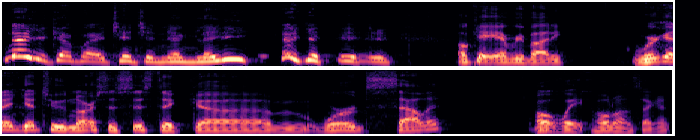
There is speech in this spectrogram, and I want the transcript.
now you got my attention, young lady. okay, everybody, we're gonna get to narcissistic um, word salad. Oh wait, hold on a second.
